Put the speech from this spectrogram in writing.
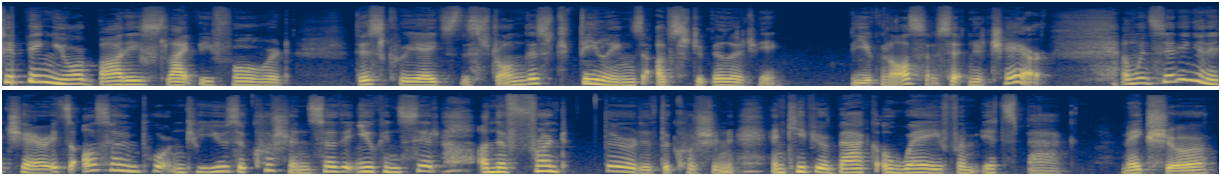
tipping your body slightly forward. This creates the strongest feelings of stability. You can also sit in a chair. And when sitting in a chair, it's also important to use a cushion so that you can sit on the front third of the cushion and keep your back away from its back. Make sure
